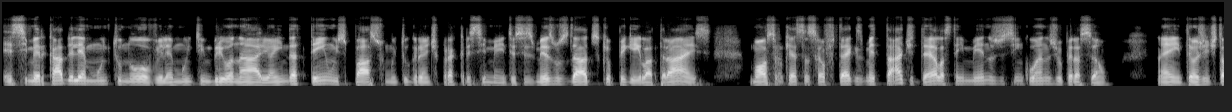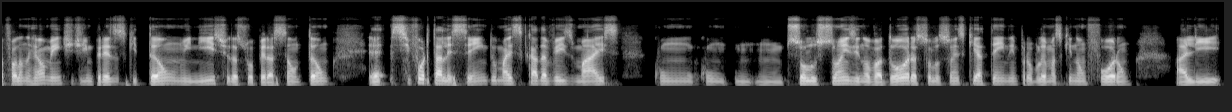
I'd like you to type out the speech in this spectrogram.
esse mercado ele é muito novo, ele é muito embrionário, ainda tem um espaço muito grande para crescimento. Esses mesmos dados que eu peguei lá atrás mostram que essas health techs, metade delas tem menos de cinco anos de operação. Né? Então a gente está falando realmente de empresas que estão no início da sua operação, estão é, se fortalecendo, mas cada vez mais com, com um, soluções inovadoras, soluções que atendem problemas que não foram ali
